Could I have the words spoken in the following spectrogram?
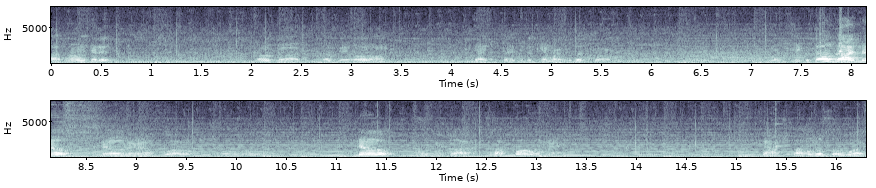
I finally did it. Oh god. Okay, hold on. You guys gotta get the camera for this part. Take it. Oh god, no! No, no, no. Whoa, whoa, whoa. No! Oh my god. Stop falling, man. Count, if I on this or what?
